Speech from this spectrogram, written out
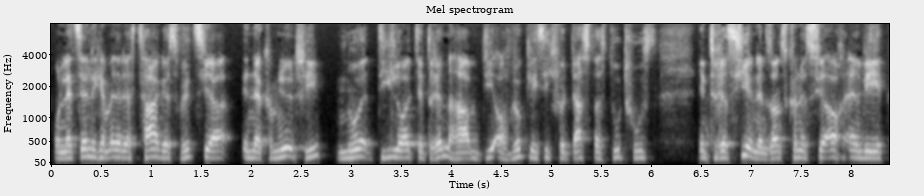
Und letztendlich am Ende des Tages willst du ja in der Community nur die Leute drin haben, die auch wirklich sich für das, was du tust, interessieren. Denn sonst könntest du ja auch irgendwie,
